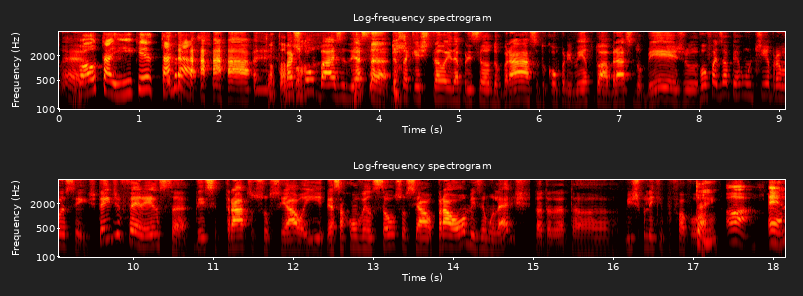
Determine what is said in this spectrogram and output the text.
tá. É. Volta aí que tá braço. Então tá Mas bom. com base nessa, nessa questão aí da Priscila do braço, do comprimento, do abraço, do beijo, vou fazer uma perguntinha pra vocês. Tem diferença desse trato social aí, dessa convenção social pra homens e mulheres? Tá, tá, tá, tá. Me explique, por favor. Tem. Ó, é,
